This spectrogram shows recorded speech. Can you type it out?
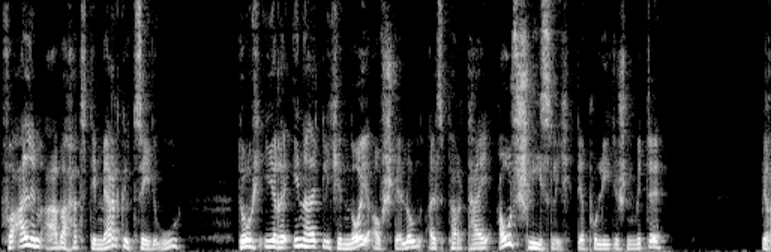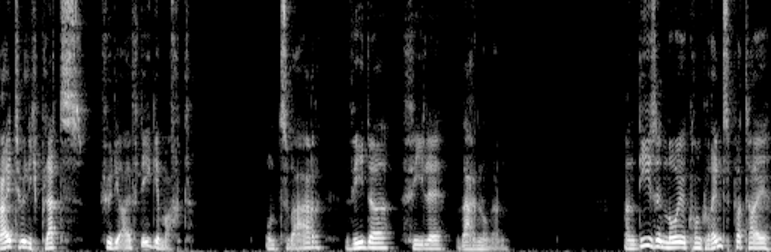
Vor allem aber hat die Merkel-CDU durch ihre inhaltliche Neuaufstellung als Partei ausschließlich der politischen Mitte bereitwillig Platz für die AfD gemacht. und zwar wieder viele Warnungen. An diese neue Konkurrenzpartei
